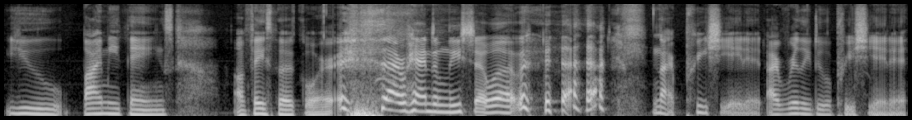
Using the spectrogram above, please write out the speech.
You buy me things on Facebook or that randomly show up. and I appreciate it. I really do appreciate it.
